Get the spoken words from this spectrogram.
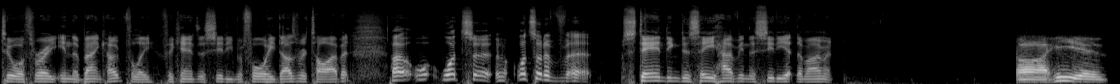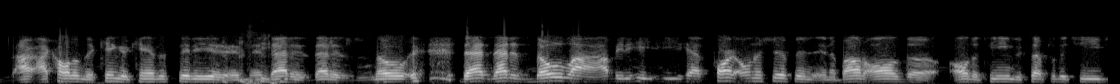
two or three in the bank, hopefully, for Kansas City before he does retire. But uh, what's, uh, what sort of uh, standing does he have in the city at the moment? Uh, he is. I, I call him the king of Kansas City, and, and that is that is no that that is no lie. I mean, he he has part ownership in, in about all the all the teams except for the Chiefs.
